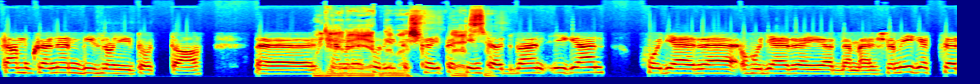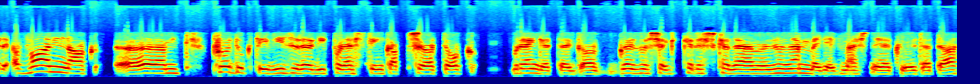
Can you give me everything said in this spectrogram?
számukra nem bizonyította uh, sem retorikai tekintetben, igen, hogy erre, hogy erre érdemes. De még egyszer, vannak uh, produktív izraeli-palesztin kapcsolatok, rengeteg a gazdasági kereskedelem, ez nem megy egymás nélkül, tehát a,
